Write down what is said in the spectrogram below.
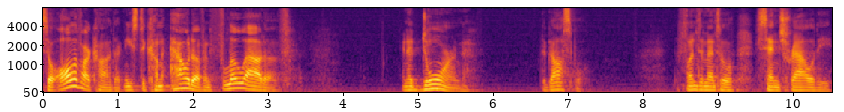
so all of our conduct needs to come out of and flow out of and adorn the gospel. The fundamental centrality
